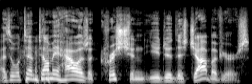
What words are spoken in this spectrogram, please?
I said, Well, Tim, tell me how, as a Christian, you do this job of yours.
